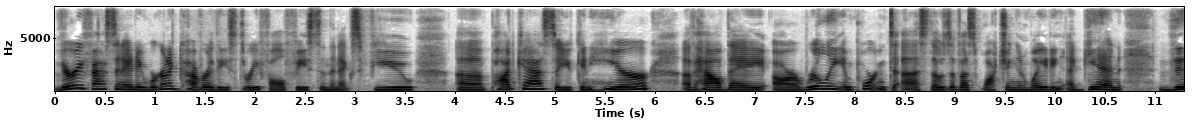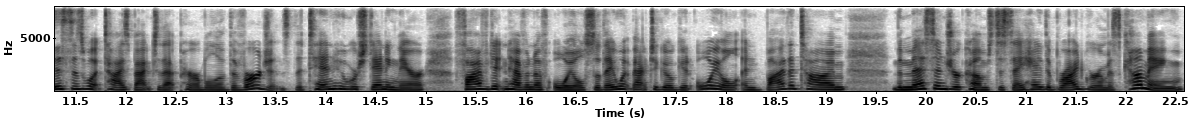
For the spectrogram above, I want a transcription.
very fascinating. We're going to cover these three fall feasts in the next few uh, podcasts so you can hear of how they are really important to us, those of us watching and waiting. Again, this is what ties back to that parable of the virgins. The 10 who were standing there, five didn't have enough oil, so they went back to go get oil. And by the time the messenger comes to say, hey, the bridegroom is coming,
